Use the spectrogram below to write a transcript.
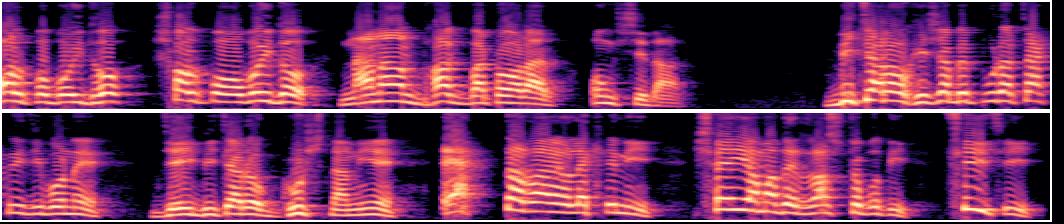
অল্প বৈধ, স্বল্প অবৈধ, নানান ভাগ বাটোয়ারার অংশীদার। বিচারক হিসাবে পুরা চাকরি জীবনে যেই বিচারক ঘুষ না নিয়ে একটা রায়ও লেখেনি, সেই আমাদের রাষ্ট্রপতি। ছি ছি,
